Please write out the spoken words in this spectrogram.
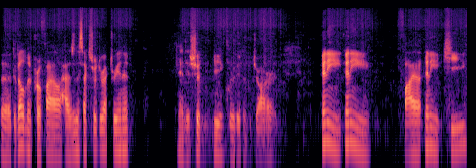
the development profile has this extra directory in it, and it shouldn't be included in the jar. Any any file, any key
